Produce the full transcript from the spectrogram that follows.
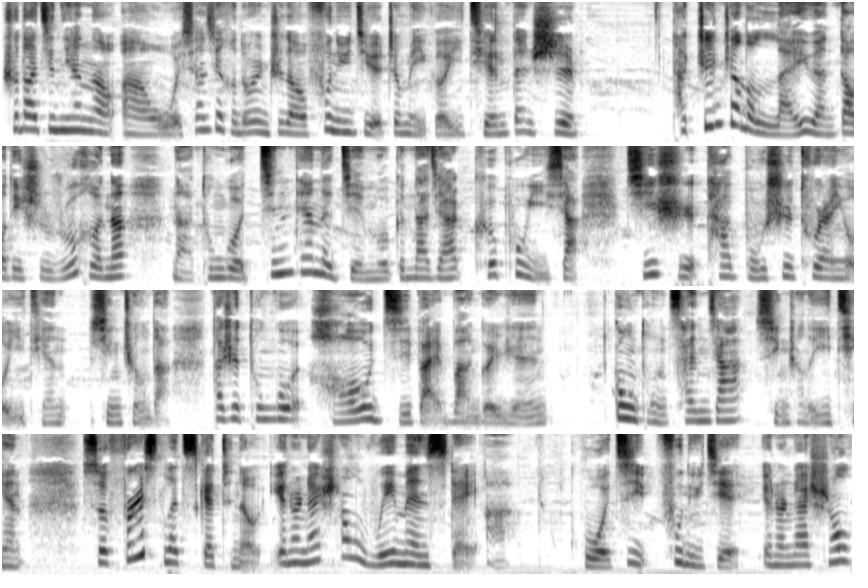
说到今天呢，啊、呃，我相信很多人知道妇女节这么一个一天，但是。 它真正的来源到底是如何呢？那通过今天的节目跟大家科普一下，其实它不是突然有一天形成的，它是通过好几百万个人共同参加形成的一天。So first, let's get to know International Women's Day 啊。国际妇女节 （International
